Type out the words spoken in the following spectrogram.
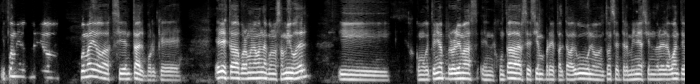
Y fue medio, medio- fue medio accidental porque él estaba por armar una banda con los amigos de él y como que tenía problemas en juntarse, siempre faltaba alguno, entonces terminé haciéndole el aguante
